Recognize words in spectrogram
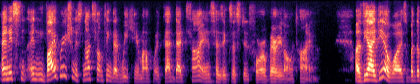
And it's and vibration is not something that we came up with. That that science has existed for a very long time. Uh, the idea was, but the,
